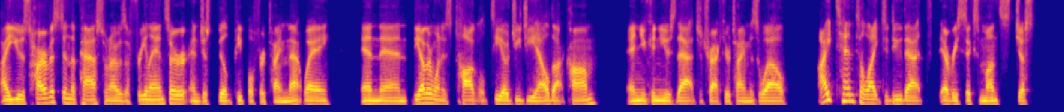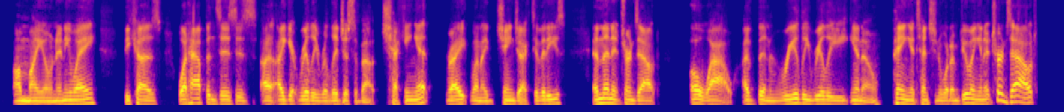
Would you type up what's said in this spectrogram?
I used Harvest in the past when I was a freelancer and just build people for time that way. And then the other one is Toggl, T O G G L dot com. And you can use that to track your time as well. I tend to like to do that every six months just on my own anyway, because what happens is is I, I get really religious about checking it right when I change activities, and then it turns out, oh wow, I've been really really you know paying attention to what I'm doing, and it turns out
